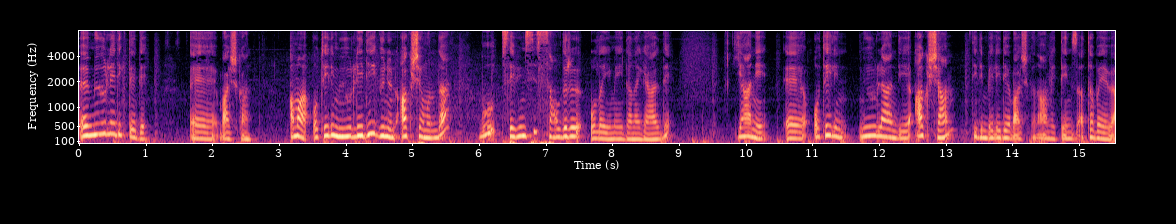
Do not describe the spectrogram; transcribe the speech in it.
e, mühürledik dedi e, başkan. Ama oteli mühürlediği günün akşamında bu sevimsiz saldırı olayı meydana geldi. Yani e, otelin mühürlendiği akşam Didim Belediye Başkanı Ahmet Deniz Atabay'a ve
